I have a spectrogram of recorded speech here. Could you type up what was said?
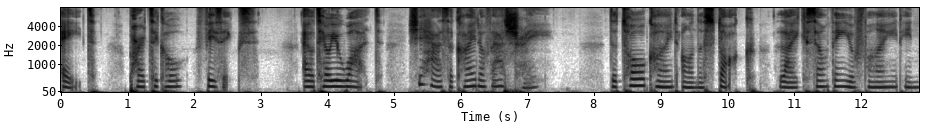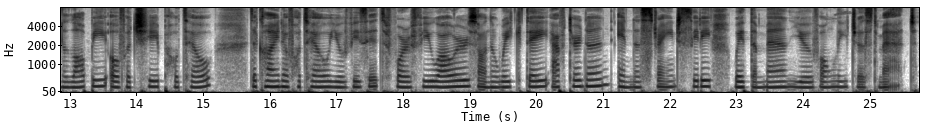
8. Particle physics. I'll tell you what, she has a kind of ashtray. The tall kind on a stalk, like something you find in the lobby of a cheap hotel, the kind of hotel you visit for a few hours on a weekday afternoon in a strange city with the man you've only just met,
